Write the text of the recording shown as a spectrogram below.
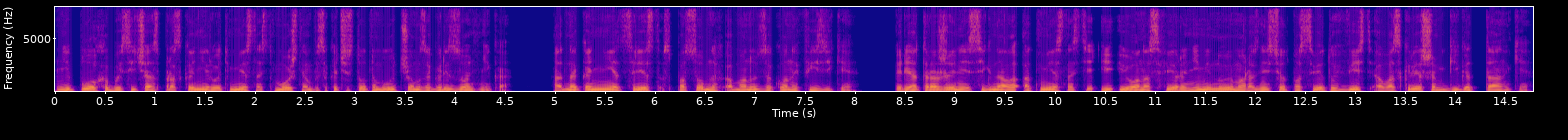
Неплохо бы сейчас просканировать местность мощным высокочастотным лучом за горизонтника. Однако нет средств, способных обмануть законы физики. Переотражение сигнала от местности и ионосферы неминуемо разнесет по свету весть о воскресшем гигатанке.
